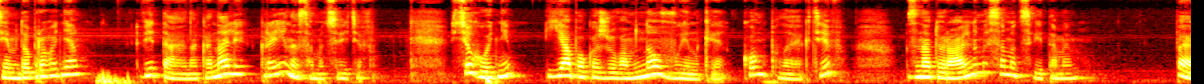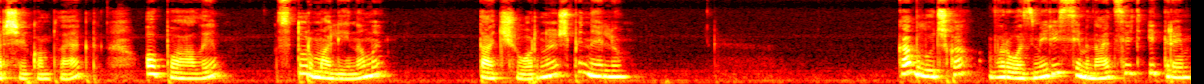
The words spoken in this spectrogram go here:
Всім доброго дня! Вітаю на каналі Країна самоцвітів. Сьогодні я покажу вам новинки комплектів з натуральними самоцвітами. Перший комплект опали з турмалінами та чорною шпінеллю. Каблучка в розмірі 17,3.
